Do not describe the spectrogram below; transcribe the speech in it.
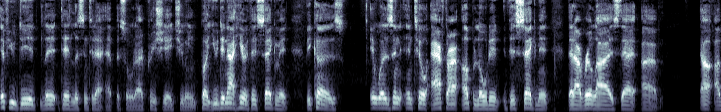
If you did li- did listen to that episode, I appreciate you. And but you did not hear this segment because it wasn't until after I uploaded this segment that I realized that uh, uh, uh,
